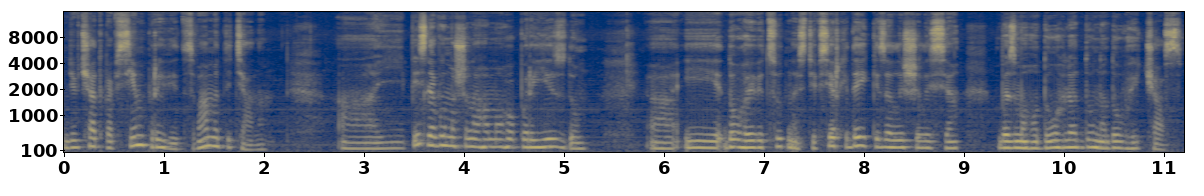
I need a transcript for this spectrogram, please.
Дівчатка, всім привіт! З вами Тетяна. Після вимушеного мого переїзду і довгої відсутності всі орхідейки залишилися без мого догляду на довгий час.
